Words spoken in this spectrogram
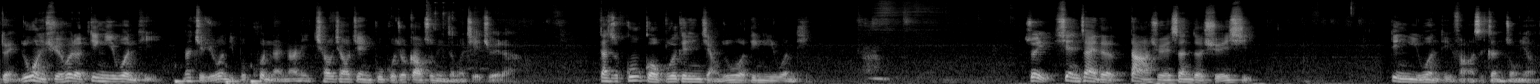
对，如果你学会了定义问题，那解决问题不困难啊！你敲敲键，Google 就告诉你怎么解决了。但是 Google 不会跟你讲如何定义问题。所以现在的大学生的学习，定义问题反而是更重要的。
